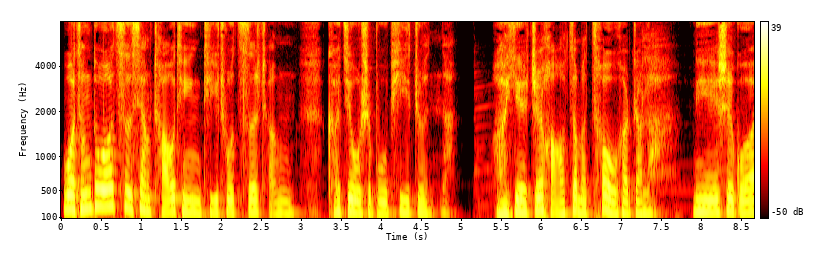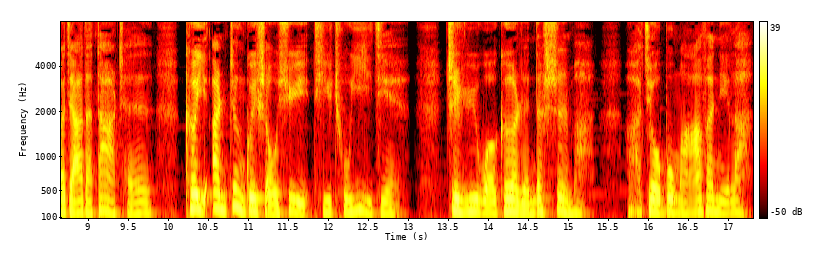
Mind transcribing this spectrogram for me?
我曾多次向朝廷提出辞呈，可就是不批准呢。啊，也只好这么凑合着了。你是国家的大臣，可以按正规手续提出意见。”至于我个人的事嘛，啊，就不麻烦你了。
